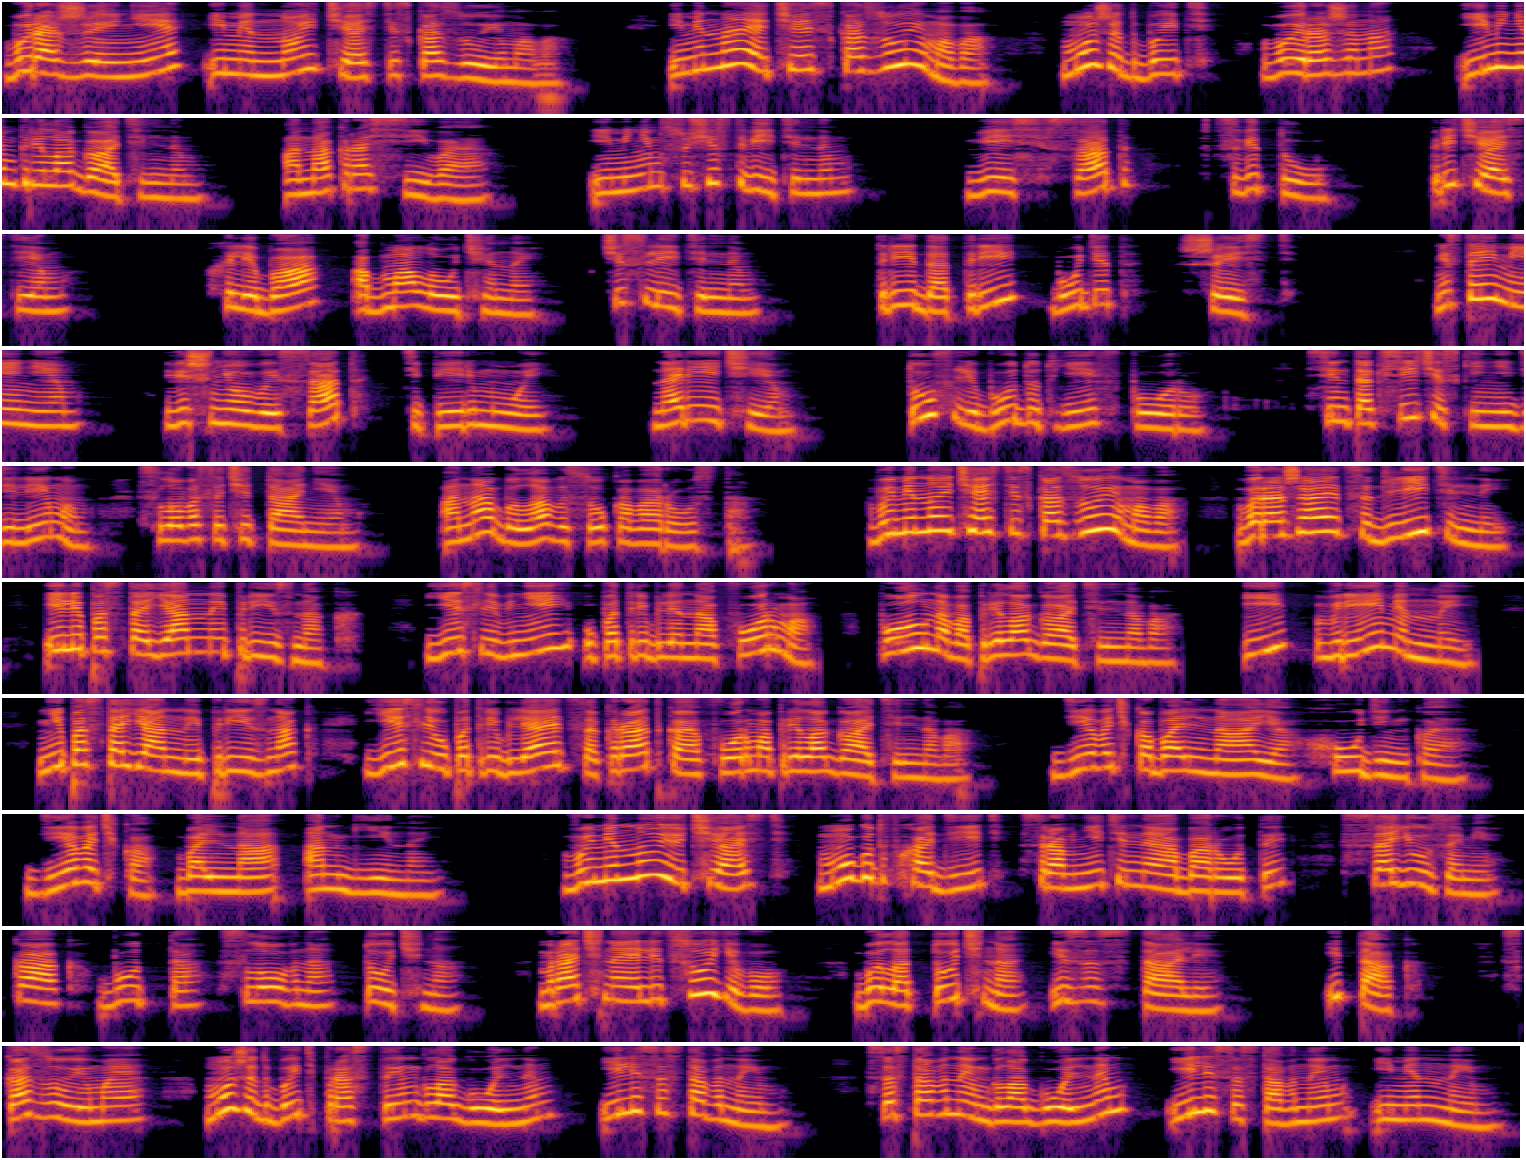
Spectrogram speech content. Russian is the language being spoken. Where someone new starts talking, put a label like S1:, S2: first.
S1: Выражение именной части сказуемого. Именная часть сказуемого может быть выражена именем прилагательным. Она красивая. Именем существительным. Весь сад в цвету. Причастием. Хлеба обмолочены. Числительным. Три до три будет шесть. Местоимением. Вишневый сад теперь мой. Наречием. Туфли будут ей в пору. Синтаксически неделимым словосочетанием. Она была высокого роста. В именной части сказуемого выражается длительный или постоянный признак, если в ней употреблена форма полного прилагательного, и временный, непостоянный признак, если употребляется краткая форма прилагательного. Девочка больная, худенькая. Девочка больна ангиной. В именную часть могут входить сравнительные обороты с союзами как, будто, словно, точно. Мрачное лицо его было точно из стали. Итак, сказуемое может быть простым глагольным или составным, составным глагольным или составным именным.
